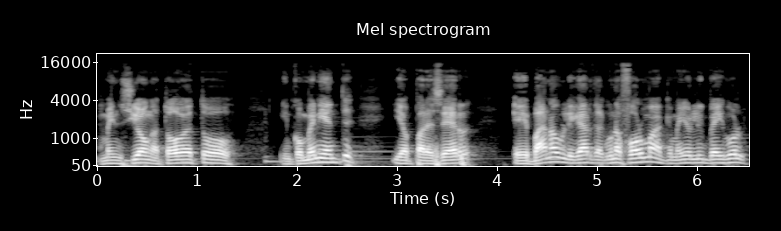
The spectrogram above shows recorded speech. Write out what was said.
mención a todos estos inconvenientes y al parecer eh, van a obligar de alguna forma a que Major League Baseball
